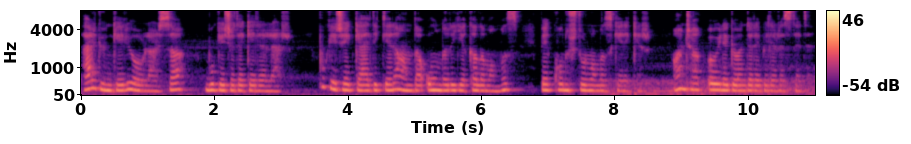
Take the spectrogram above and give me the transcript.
Her gün geliyorlarsa bu gece de gelirler. Bu gece geldikleri anda onları yakalamamız ve konuşturmamız gerekir. Ancak öyle gönderebiliriz dedi.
